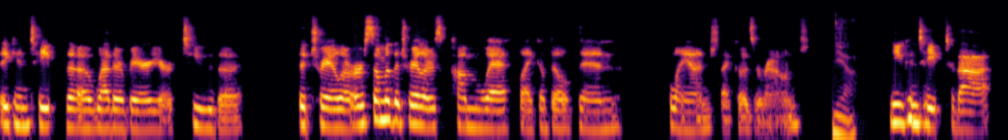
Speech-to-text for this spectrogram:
They can tape the weather barrier to the the trailer or some of the trailers come with like a built-in flange that goes around. Yeah. You can tape to that.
